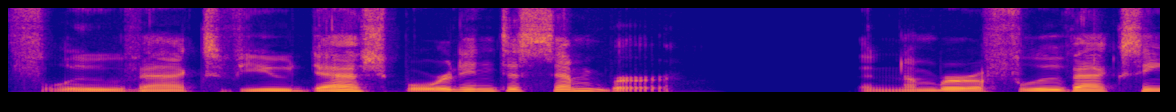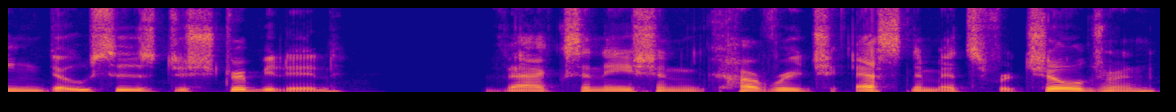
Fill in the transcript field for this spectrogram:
FluVax View dashboard in December. The number of flu vaccine doses distributed, vaccination coverage estimates for children,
